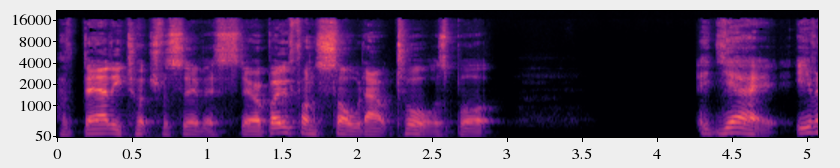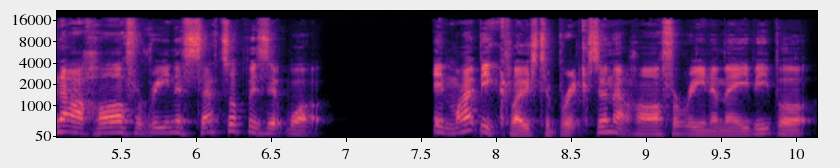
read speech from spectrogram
have barely touched the surface. They are both on sold out tours, but yeah, even at a half arena setup, is it what? It might be close to Brixton at half arena, maybe, but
